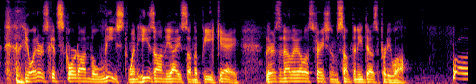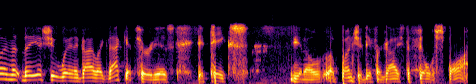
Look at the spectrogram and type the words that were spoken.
the Oilers get scored on the least when he's on the ice on the PK. There's another illustration of something he does pretty well. Well, and the, the issue when a guy like that gets hurt is it takes you know, a bunch of different guys to fill the spot?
